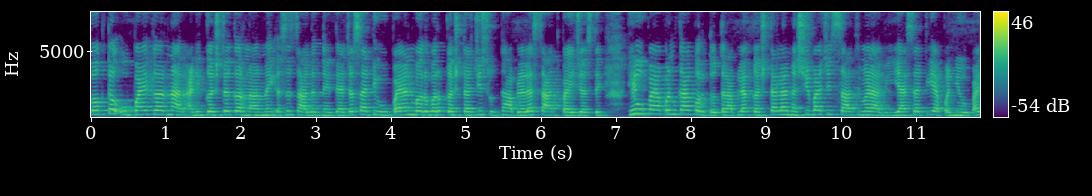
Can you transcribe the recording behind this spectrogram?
फक्त उपाय करणार आणि कष्ट करणार नाही असं चालत नाही. त्याच्यासाठी उपायांबरोबर कष्टाची सुद्धा आपल्याला साथ पाहिजे असते. हे उपाय आपण का करतो? तर आपल्या कष्टाला नशिबाची साथ मिळावी यासाठी आपण हे उपाय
